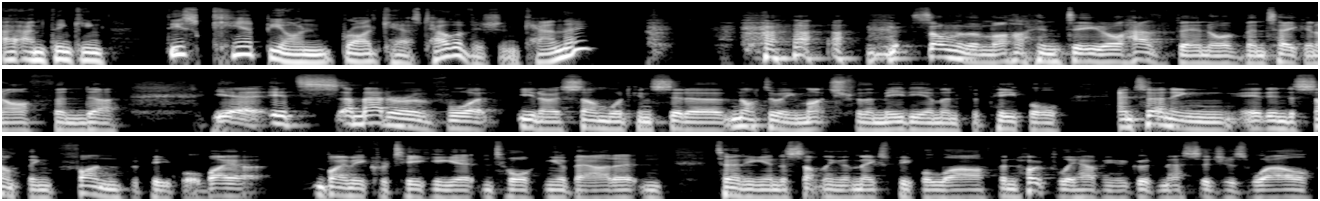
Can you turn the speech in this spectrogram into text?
I, I'm thinking, these can't be on broadcast television, can they? some of them are indeed, or have been, or have been taken off. And, uh, Yeah, it's a matter of what, you know, some would consider not doing much for the medium and for people and turning it into something fun for people by uh, by me critiquing it and talking about it and turning it into something that makes people laugh and hopefully having a good message as well.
